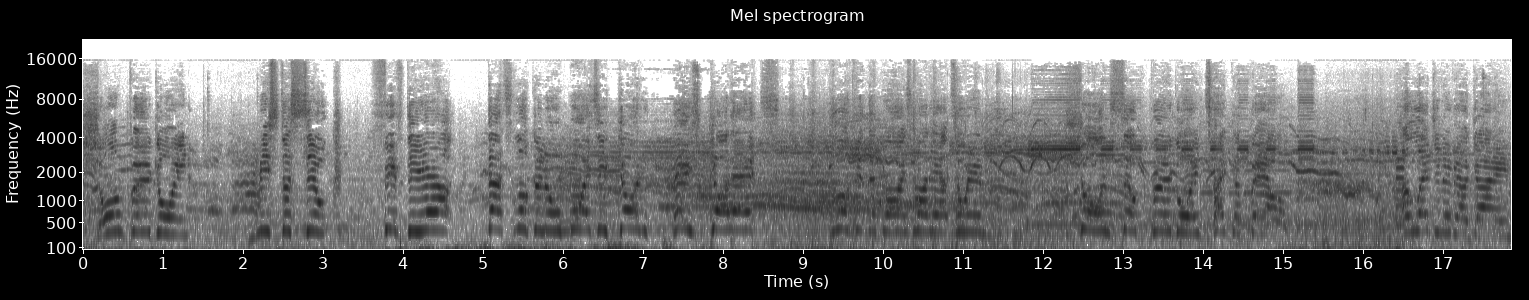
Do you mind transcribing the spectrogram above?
Shaun Burgoyne, Mr. Silk, 50 out. That's looking almighty good. He's got it. Guys run out to him. Shaun Silk Burgoyne, take a bow. A legend of our game.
